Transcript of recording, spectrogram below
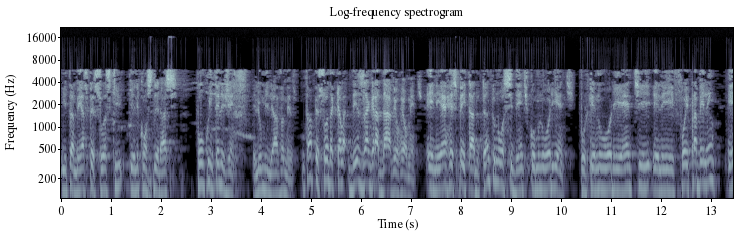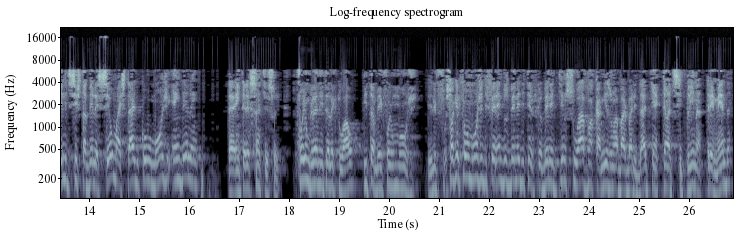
e também as pessoas que ele considerasse pouco inteligente. Ele humilhava mesmo. Então, uma pessoa daquela desagradável realmente. Ele é respeitado tanto no Ocidente como no Oriente, porque no Oriente ele foi para Belém. Ele se estabeleceu mais tarde como monge em Belém. É interessante isso aí. Foi um grande intelectual e também foi um monge. Ele, só que ele foi um monge diferente dos beneditinos, porque os beneditinos suavam a camisa uma barbaridade, tinha que ter uma disciplina tremenda.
